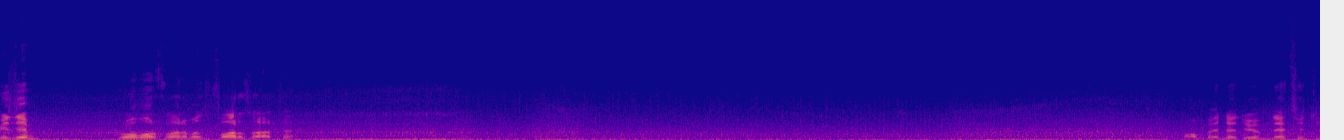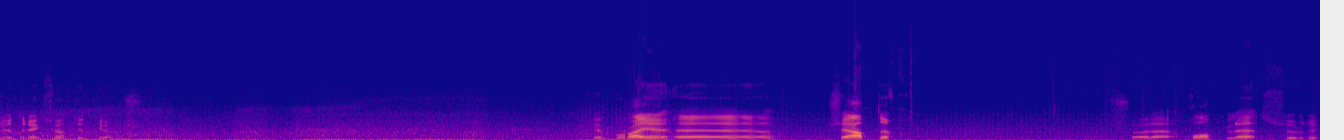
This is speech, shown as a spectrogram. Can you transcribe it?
Bizim romorklarımız var zaten. Ama ben ne diyorum ne titriyor direksiyon titriyormuş. Şimdi burayı eee, şey yaptık. Şöyle komple sürdük.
